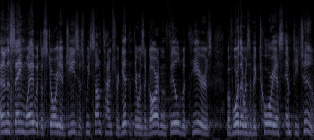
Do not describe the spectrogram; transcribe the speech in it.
And in the same way, with the story of Jesus, we sometimes forget that there was a garden filled with tears before there was a victorious empty tomb.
